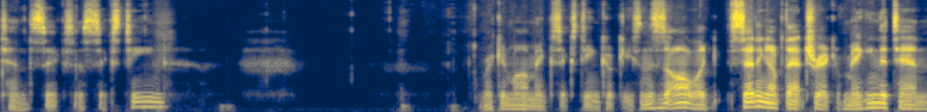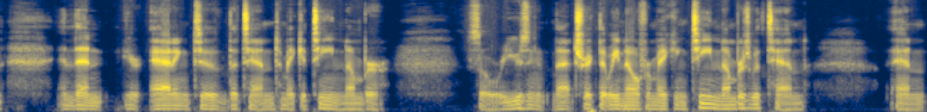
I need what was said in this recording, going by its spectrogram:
10 6 is 16. Rick and Mom make 16 cookies. And this is all like setting up that trick of making the 10 and then you're adding to the 10 to make a teen number. So we're using that trick that we know for making teen numbers with 10 and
